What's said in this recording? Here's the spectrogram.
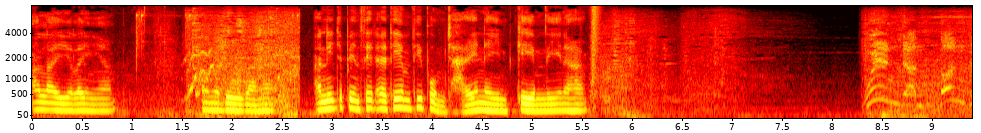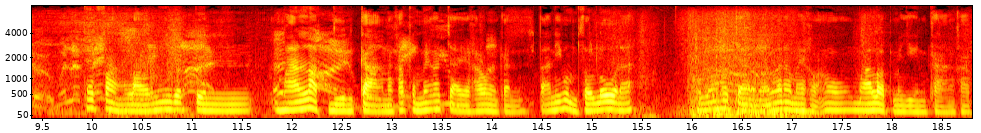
อะไรอะไรอย่างเงี้ยครับเรามาดูกันนะอันนี้จะเป็นเซตไอเทมที่ผมใช้ในเกมนี้นะครับ thunder will แต่ฝั่งเรานี่จะเป็นม้าหลัดยืนกลางนะครับ ผมไม่เข้าใจเขาเหมือนกันตอนนี้ผมโซโล่นะผมไม่เข้าใจเหมือนกันว่าทำไมเขาเอาม้าหลัดมายืนกลางครับ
